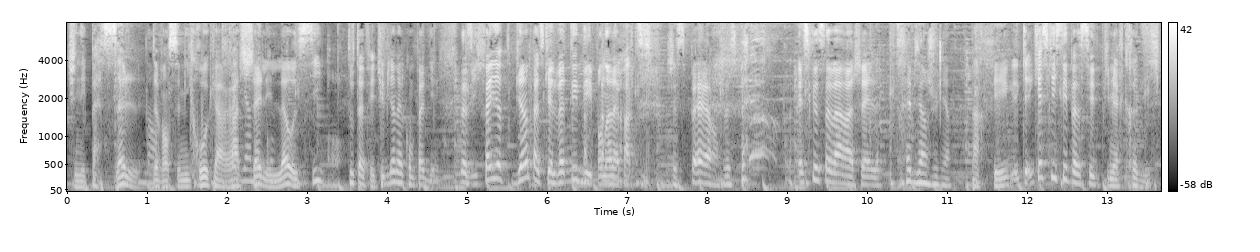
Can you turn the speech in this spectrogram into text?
tu n'es pas seul devant ce micro car Très Rachel est là aussi. Tout à fait, tu es bien accompagné. Vas-y, faillote bien parce qu'elle va t'aider pendant la partie. J'espère, j'espère. Est-ce que ça va Rachel? Très bien, Julien. Parfait. Qu- Qu'est-ce qui s'est passé depuis mercredi?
